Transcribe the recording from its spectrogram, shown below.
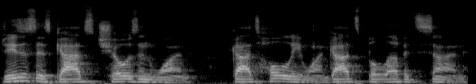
Jesus is God's chosen one, God's holy one, God's beloved son.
